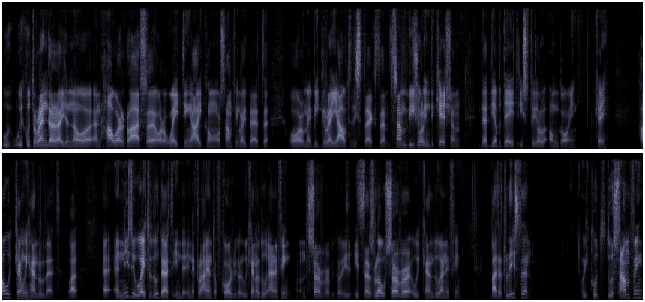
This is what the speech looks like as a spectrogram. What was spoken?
we, we could render, I don't know, an hourglass or a waiting icon or something like that, or maybe gray out this text, some visual indication that the update is still ongoing. Okay. How can we handle that? Well, an easy way to do that in the in the client, of course, because we cannot do anything on the server because it's a slow server. We can't do anything, but at least uh, we could do something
